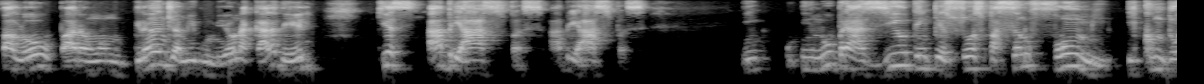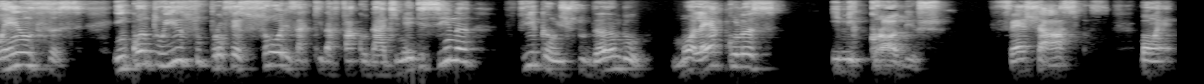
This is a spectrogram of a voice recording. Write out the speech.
falou para um grande amigo meu, na cara dele, que abre aspas, abre aspas. Em, no Brasil tem pessoas passando fome e com doenças. Enquanto isso, professores aqui da Faculdade de Medicina ficam estudando moléculas e micróbios. Fecha aspas. Bom, é,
